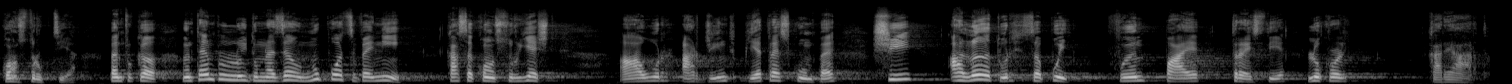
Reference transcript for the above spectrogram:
construcție. Pentru că în templul lui Dumnezeu nu poți veni ca să construiești aur, argint, pietre scumpe și alături să pui fân, paie, trestie, lucruri care ard.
